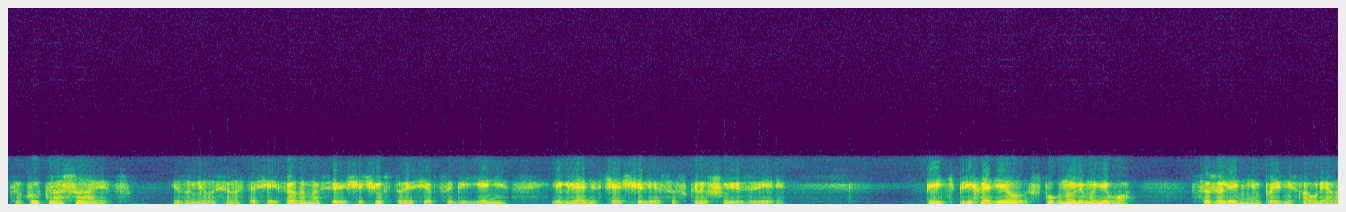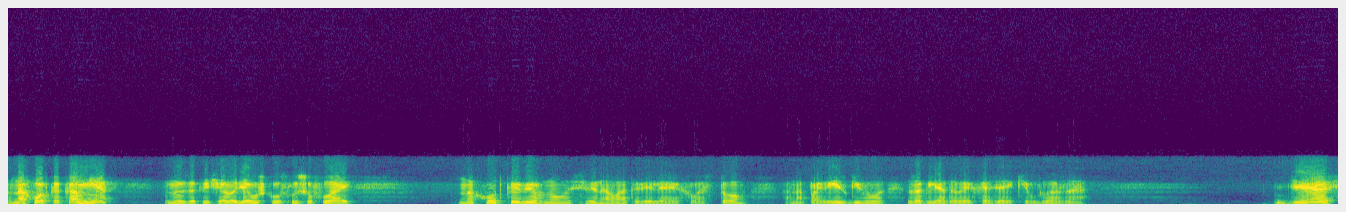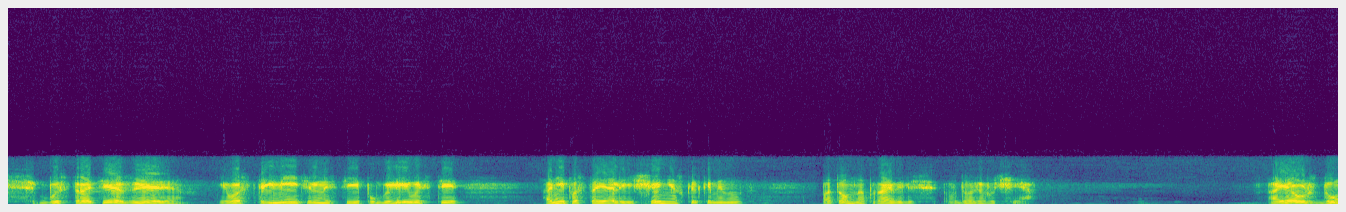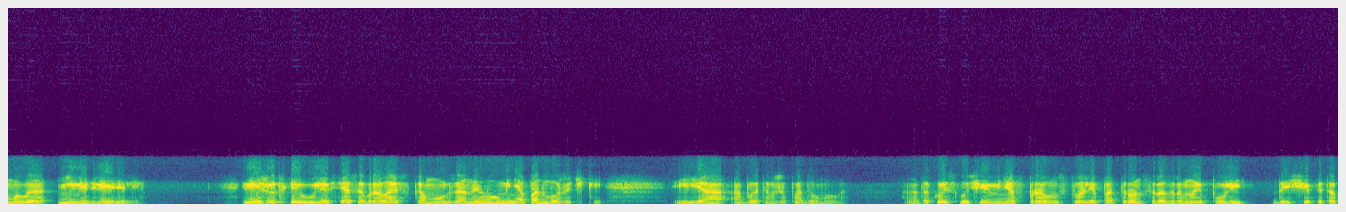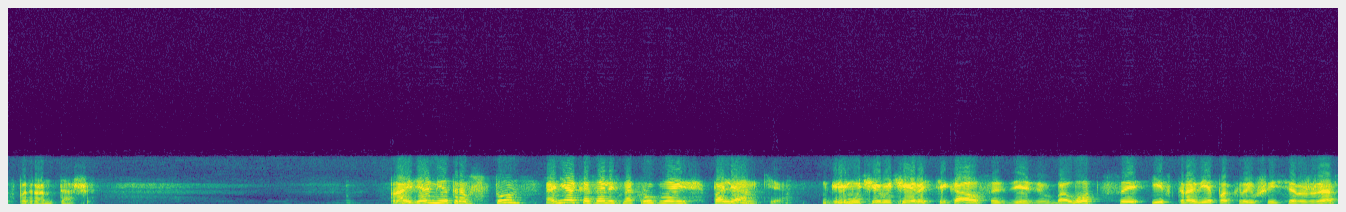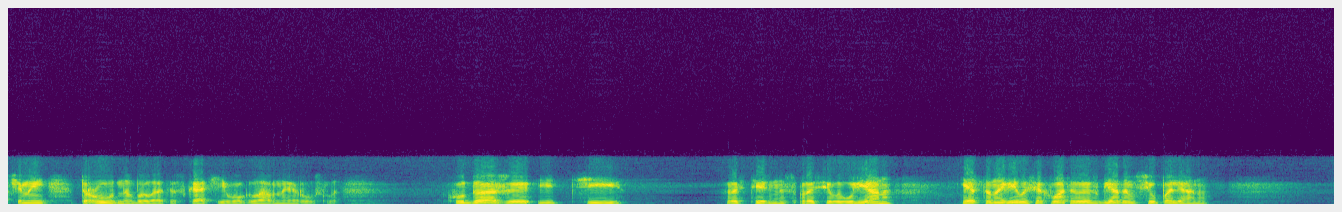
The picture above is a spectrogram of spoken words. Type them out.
«Какой красавец!» — изумилась Анастасия Федоровна, все еще чувствуя сердцебиение и глядя в чащу леса, скрывшую зверя. «Пить приходил, спугнули мы его», — сожалением произнесла Ульяна. «Находка, ко мне!» — вновь закричала девушка, услышав лай. Находка вернулась, виновато виляя хвостом, — она повизгивала, заглядывая хозяйке в глаза. Девясь быстроте зверя, его стремительности и пугливости, они постояли еще несколько минут, потом направились вдоль ручья. А я уж думала, не медведя ли. Вижу, ты, Уля, вся собралась в комок, заныла у меня под ложечкой. И я об этом же подумала. А на такой случай у меня в правом стволе патрон с разрывной пулей, да еще пяток в патронташе. Пройдя метров сто, они оказались на круглой полянке. Гремучий ручей растекался здесь в болотце, и в траве, покрывшейся ржавчиной, трудно было отыскать его главное русло. «Куда же идти?» — растерянно спросила Ульяна и остановилась, охватывая взглядом всю поляну.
